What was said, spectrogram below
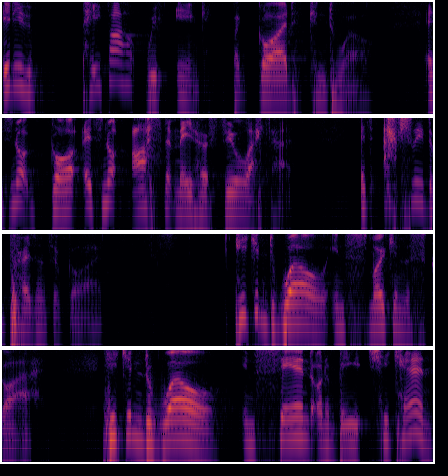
It is paper with ink, but God can dwell. It's not God, it's not us that made her feel like that. It's actually the presence of God. He can dwell in smoke in the sky. He can dwell in sand on a beach. He can.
